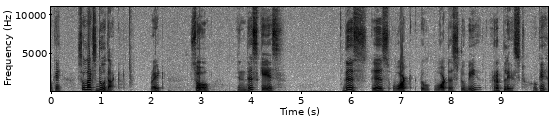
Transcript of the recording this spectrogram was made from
okay? So let's do that right? So in this case this is what to what is to be replaced. Okay.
